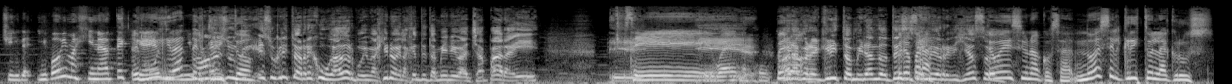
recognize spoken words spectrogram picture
Chile. Y vos imaginate que... muy grande el es, un, Cristo. es un Cristo rejugador, porque imagino que la gente también iba a chapar ahí. Y, Sí, bueno. Pero- ahora con el Cristo mirándote, ¿sos pará, medio religioso? Te voy a decir una cosa. No es el Cristo en la cruz.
